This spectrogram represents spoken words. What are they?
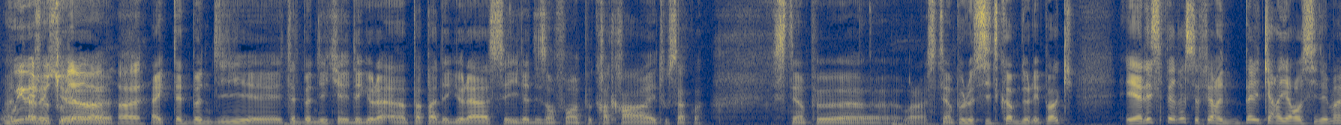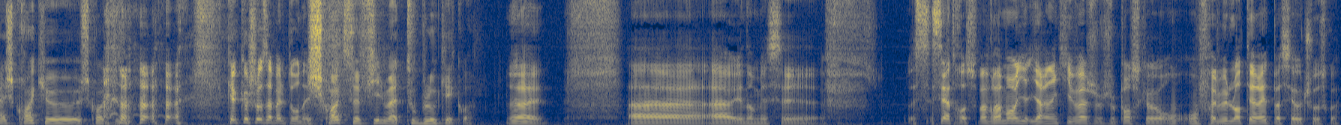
Oui, oui, je me souviens. euh, ouais, ouais. avec Ted Bundy et Ted Bundy qui est un papa dégueulasse et il a des enfants un peu cracra et tout ça quoi. C'était un peu euh, voilà, c'était un peu le sitcom de l'époque et elle espérait se faire une belle carrière au cinéma et je crois que je crois que Quelque chose a mal tourné. je crois que ce film a tout bloqué quoi. Ouais. Euh, ah, et non, mais c'est. C'est atroce. Enfin, vraiment, il n'y a rien qui va. Je, je pense qu'on on ferait mieux de l'enterrer et de passer à autre chose, quoi.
